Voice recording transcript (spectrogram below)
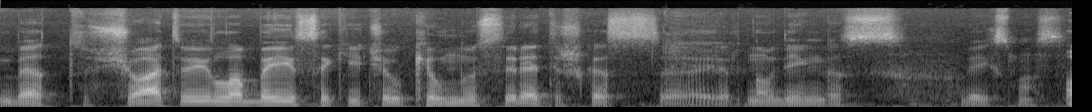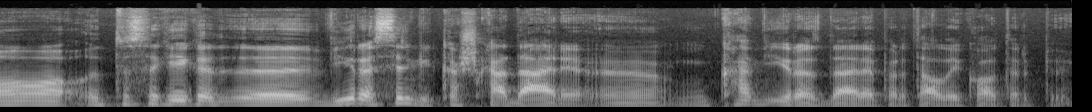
bet šiuo atveju labai, sakyčiau, kilnus ir etiškas ir naudingas veiksmas. O tu sakai, kad e, vyras irgi kažką darė. E, ką vyras darė per tą laikotarpį?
